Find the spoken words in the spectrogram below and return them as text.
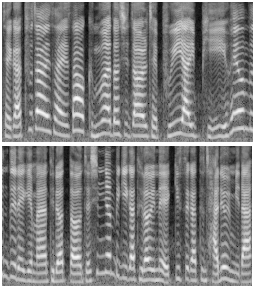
제가 투자회사에서 근무하던 시절 제 VIP 회원분들에게만 드렸던 제 10년 비기가 들어있는 엑기스 같은 자료입니다.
